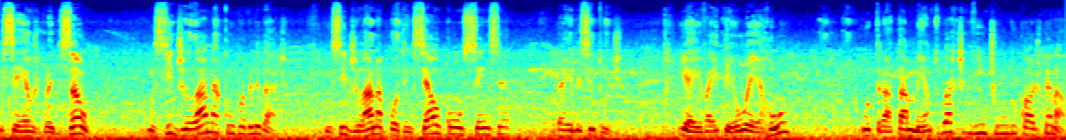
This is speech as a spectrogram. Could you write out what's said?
E se é erro de proibição, incide lá na culpabilidade, incide lá na potencial consciência da ilicitude. E aí vai ter o erro, o tratamento do artigo 21 do Código Penal.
